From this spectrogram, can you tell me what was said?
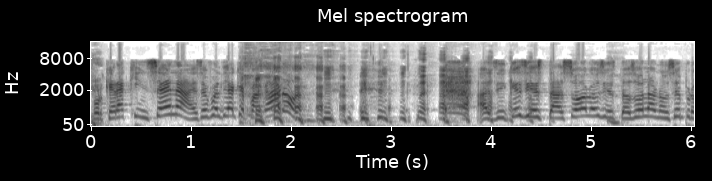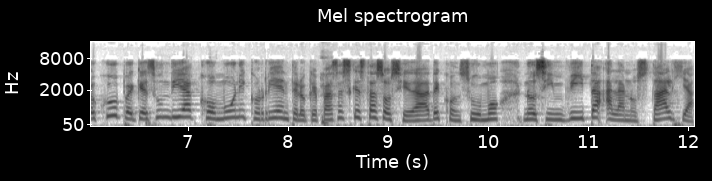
Porque era quincena, ese fue el día que pagaron. Así que si está solo, si está sola, no se preocupe, que es un día común y corriente. Lo que pasa es que esta sociedad de consumo nos invita a la nostalgia.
